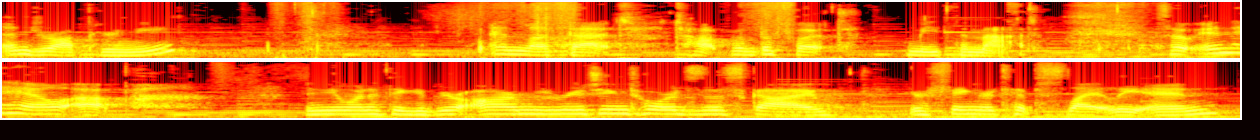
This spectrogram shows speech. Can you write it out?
And drop your knee and let that top of the foot meet the mat. So inhale up. And you want to think of your arms reaching towards the sky your fingertips slightly in.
